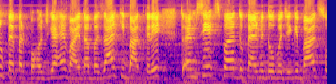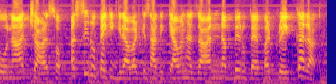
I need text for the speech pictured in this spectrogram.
रुपए पर पहुँच गया है। वायदा बाज़ार की बात करें तो एमसीएक्स पर दोपहर में दो बजे के बाद सोना चार सौ अस्सी रुपए की गिरावट के साथ इक्यावन रुपए पर ट्रेड कर रहा था।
